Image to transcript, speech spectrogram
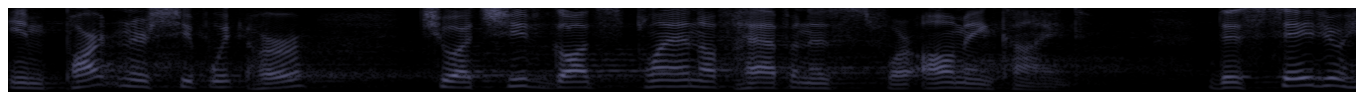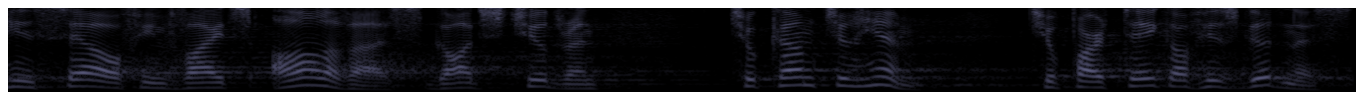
in partnership with her to achieve God's plan of happiness for all mankind. The Savior Himself invites all of us, God's children, to come to Him, to partake of His goodness,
